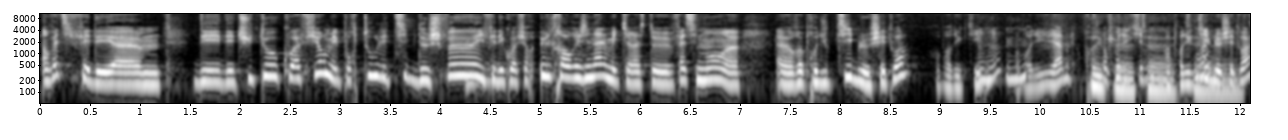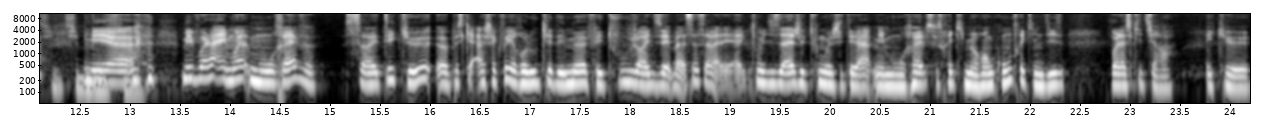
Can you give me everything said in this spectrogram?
En fait, il fait des, euh, des, des tutos coiffure, mais pour tous les types de cheveux, il fait des coiffures ultra originales, mais qui restent facilement euh, euh, reproductibles chez toi. Reproductibles, Mhm, mhm. reproductibles. Reproductible, Reproductible, reproductible chez toi. Mais, euh, mais voilà, et moi, mon rêve, ça aurait été que, euh, parce qu'à chaque fois, il relookait des meufs et tout, genre il disait, bah ça, ça va aller avec ton visage et tout. Moi, j'étais là, mais mon rêve, ce serait qu'ils me rencontrent et qu'ils me disent, voilà ce qui t'ira. Et que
